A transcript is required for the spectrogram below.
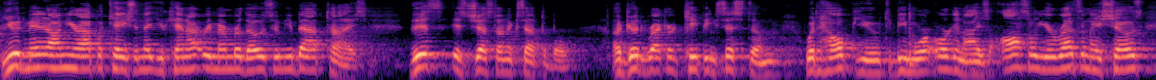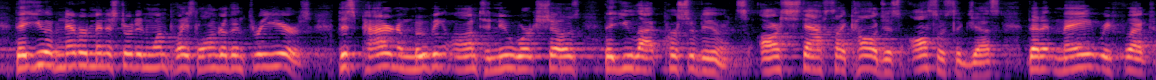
You admitted on your application that you cannot remember those whom you baptized. This is just unacceptable. A good record keeping system would help you to be more organized. Also, your resume shows that you have never ministered in one place longer than three years. This pattern of moving on to new work shows that you lack perseverance. Our staff psychologist also suggests that it may reflect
